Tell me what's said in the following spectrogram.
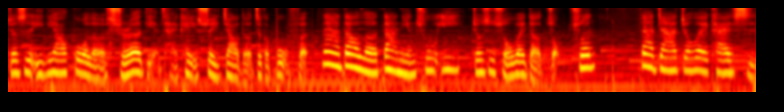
就是一定要过了十二点才可以睡觉的这个部分。那到了大年初一，就是所谓的走春，大家就会开始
